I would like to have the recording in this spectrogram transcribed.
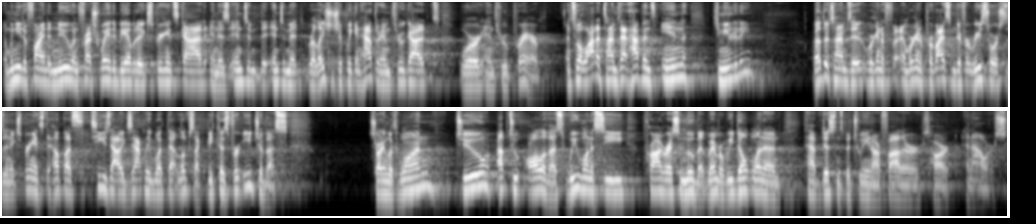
And we need to find a new and fresh way to be able to experience God and his the intimate relationship we can have through him through God's word and through prayer. And so a lot of times that happens in community, but other times it, we're going to and we're going to provide some different resources and experience to help us tease out exactly what that looks like because for each of us starting with one, two, up to all of us, we want to see progress and movement. Remember, we don't want to have distance between our Father's heart and ours.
